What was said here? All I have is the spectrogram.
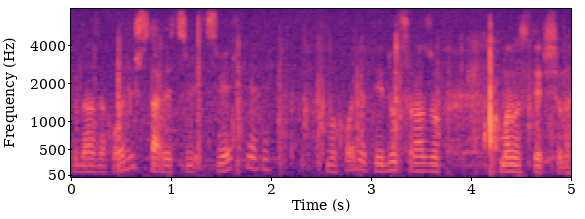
Туда заходишь, ставят све- свечки, выходят и идут сразу в монастырь сюда.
